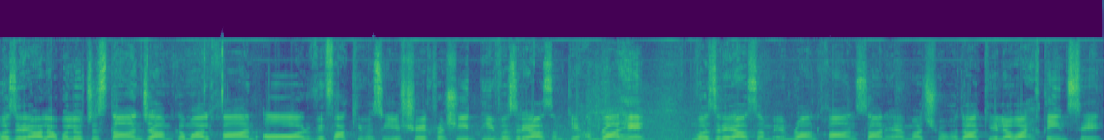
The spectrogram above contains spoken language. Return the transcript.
वजी अला बलोचिस्तान, जाम कमाल खान और विफाकी वजी शेख रशीद भी वजी अजम के हमरा हैं। वजी अजम इमरान खान, सान अहमद शहदा के लवाकिन से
